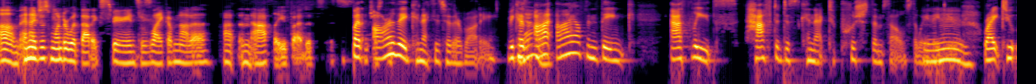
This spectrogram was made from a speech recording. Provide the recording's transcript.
um, and I just wonder what that experience is like. I'm not a, a an athlete, but it's, it's but are they connected to their body? Because yeah. I I often think athletes have to disconnect to push themselves the way they do, mm. right? To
